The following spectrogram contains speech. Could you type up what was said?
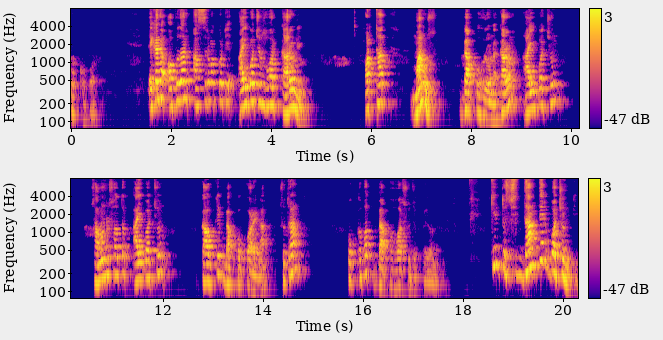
পক্ষপদ এখানে অপ্রধান আশ্রবাক্যটি আইবচন হওয়ার কারণে, অর্থাৎ মানুষ ব্যাপ্য হলো না। কারণ আইবচন, সামান্য শতক আইবচন কাউকে ব্যাপ্য করে না। সুতরাং পক্ষপাত ব্যাপ্য হওয়ার সুযোগ পেল না। কিন্তু সিদ্ধান্তের বচনটি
